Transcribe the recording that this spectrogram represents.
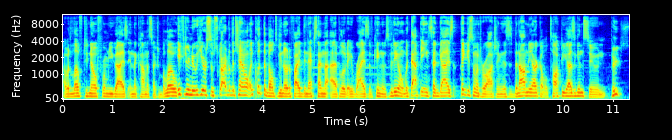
I would love to know from you guys in the comment section below. If you're new here subscribe to the channel and click the bell to be notified the next time that I upload a rise of kingdoms video. And with that being said guys thank you so much for watching. This has been Omniarch. I will talk to you guys again soon. Peace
